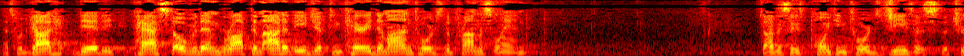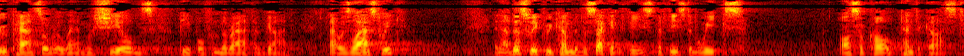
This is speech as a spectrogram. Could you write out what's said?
That's what God did. He passed over them, brought them out of Egypt, and carried them on towards the promised land. So obviously he's pointing towards Jesus, the true Passover lamb, who shields people from the wrath of God. That was last week. And now this week we come to the second feast, the Feast of Weeks, also called Pentecost.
